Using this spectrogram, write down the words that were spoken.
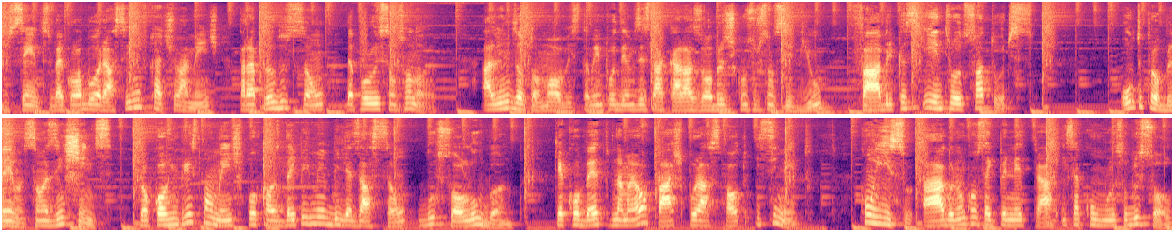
nos centros vai colaborar significativamente para a produção da poluição sonora. Além dos automóveis, também podemos destacar as obras de construção civil, fábricas e entre outros fatores. Outro problema são as enchentes, que ocorrem principalmente por causa da impermeabilização do solo urbano, que é coberto na maior parte por asfalto e cimento. Com isso, a água não consegue penetrar e se acumula sobre o solo,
